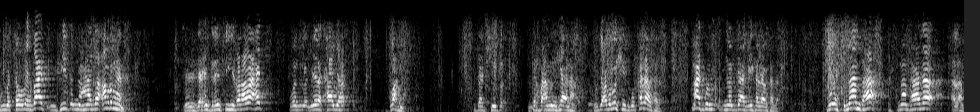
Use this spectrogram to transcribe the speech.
ثم التوضيح بعد يفيد أن هذا أمر مهم. يعني الحين ترين تيجي صلاة واحد ونيلك حاجة ضخمة إذا تشيف ترفع من شأنها وجاء يقول وش تقول كذا وكذا. ما تقول من البداية في كذا وكذا. هو اهتمام بها اهتمام بهذا الأمر.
